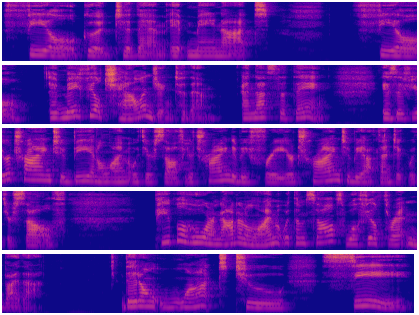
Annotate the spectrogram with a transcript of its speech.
feel good to them. It may not feel, it may feel challenging to them. And that's the thing is if you're trying to be in alignment with yourself, you're trying to be free, you're trying to be authentic with yourself, people who are not in alignment with themselves will feel threatened by that. They don't want to see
